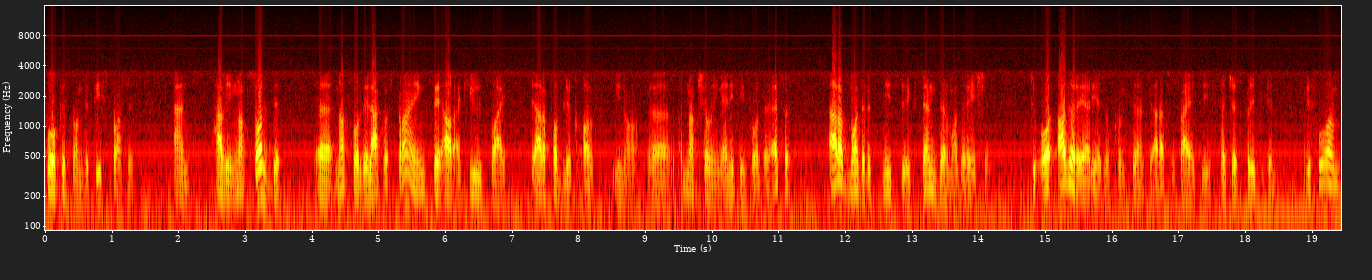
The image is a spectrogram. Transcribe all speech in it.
focused on the peace process. And having not solved it, uh, not for the lack of trying, they are accused by the Arab public of, you know, uh, not showing anything for their efforts. Arab moderates needs to extend their moderation to other areas of concern to Arab society, such as political reform,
